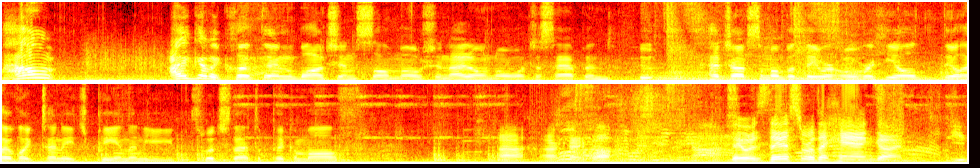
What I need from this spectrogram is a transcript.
How? I got a clip and watch in watching slow motion. I don't know what just happened. Headshot someone, but they were overhealed. They'll have like 10 HP, and then you switch that to pick them off. Ah, okay. Well, there was this or the handgun. You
